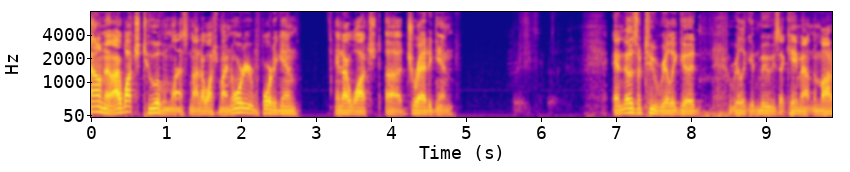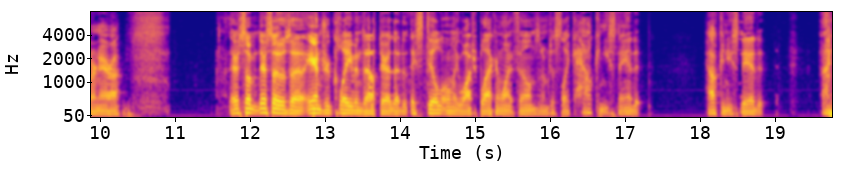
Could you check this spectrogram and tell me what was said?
don't know. I watched two of them last night. I watched Minority Report again, and I watched uh, Dredd again. And those are two really good, really good movies that came out in the modern era. There's some there's those uh, Andrew Klavans out there that they still only watch black and white films, and I'm just like, how can you stand it? How can you stand it?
